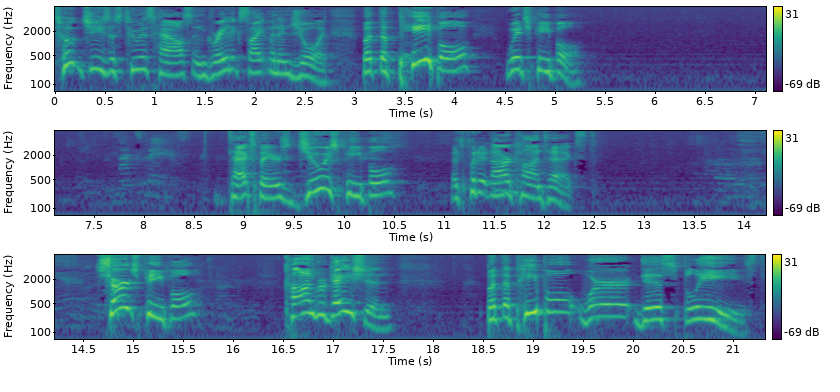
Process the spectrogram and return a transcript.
took Jesus to his house in great excitement and joy. But the people, which people? Taxpayers. Taxpayers, Jewish people. Let's put it in our context church people, congregation, but the people were displeased.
